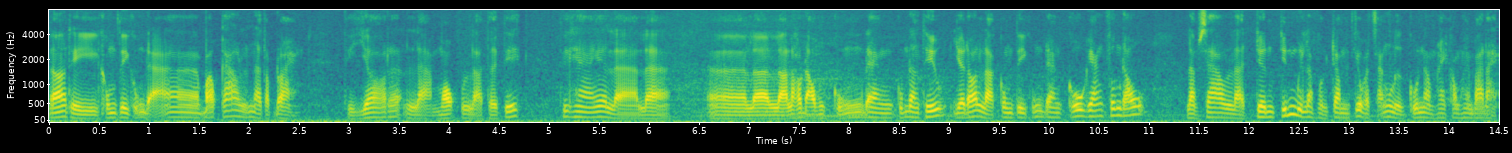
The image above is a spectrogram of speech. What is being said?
Đó thì công ty cũng đã báo cáo đến là tập đoàn. Thì do đó là một là thời tiết thứ hai là là là, là, là lao động cũng đang cũng đang thiếu. Do đó là công ty cũng đang cố gắng phấn đấu làm sao là trên 95% kế hoạch sản lượng của năm 2023 này.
